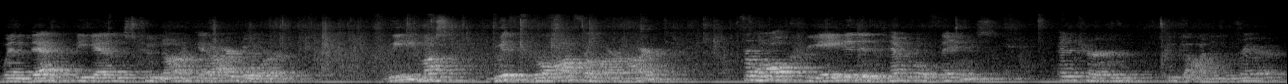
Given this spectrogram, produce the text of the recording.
when death begins to knock at our door. We must withdraw from our heart, from all created and temporal things, and turn to God in prayer.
